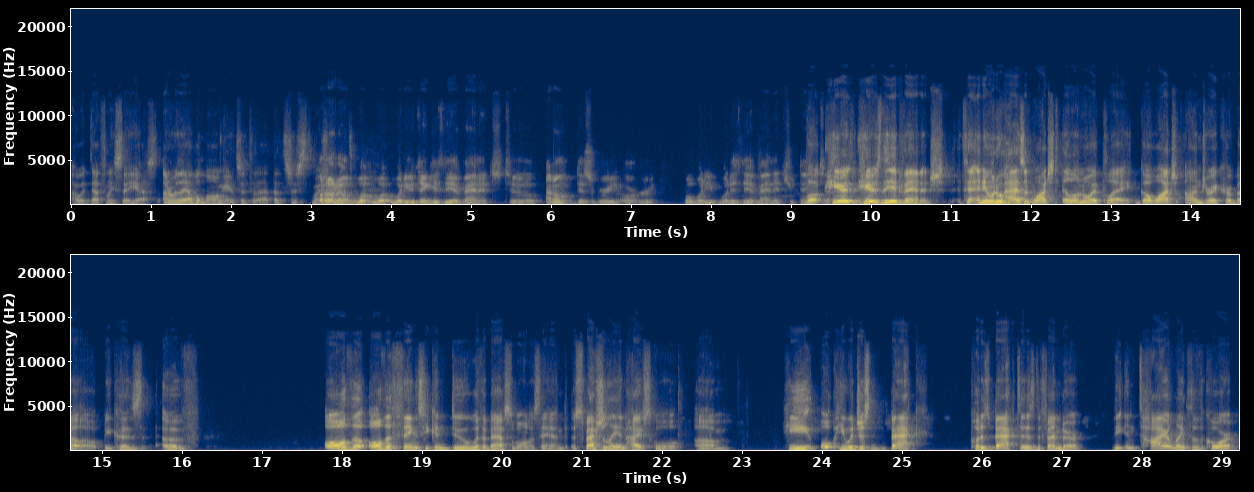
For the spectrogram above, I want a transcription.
I would definitely say yes. I don't really have a long answer to that. That's just my. Oh no, no. answer. What, what what do you think is the advantage to? I don't disagree or agree, but what do you what is the advantage you think? Look, to- here's here's the advantage to anyone who hasn't watched Illinois play. Go watch Andre Curbelo because of all the all the things he can do with a basketball in his hand, especially in high school. Um, he he would just back put his back to his defender the entire length of the court,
